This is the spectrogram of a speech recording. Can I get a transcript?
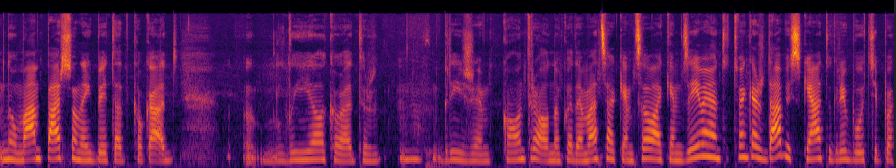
nu, man personīgi bija tāda kaut kāda liela kaut kāda tur, nu, brīžiem kontrola no kādiem vecākiem cilvēkiem dzīvē, un tad vienkārši dabiski, jā, tu gribi būt, ķipa,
